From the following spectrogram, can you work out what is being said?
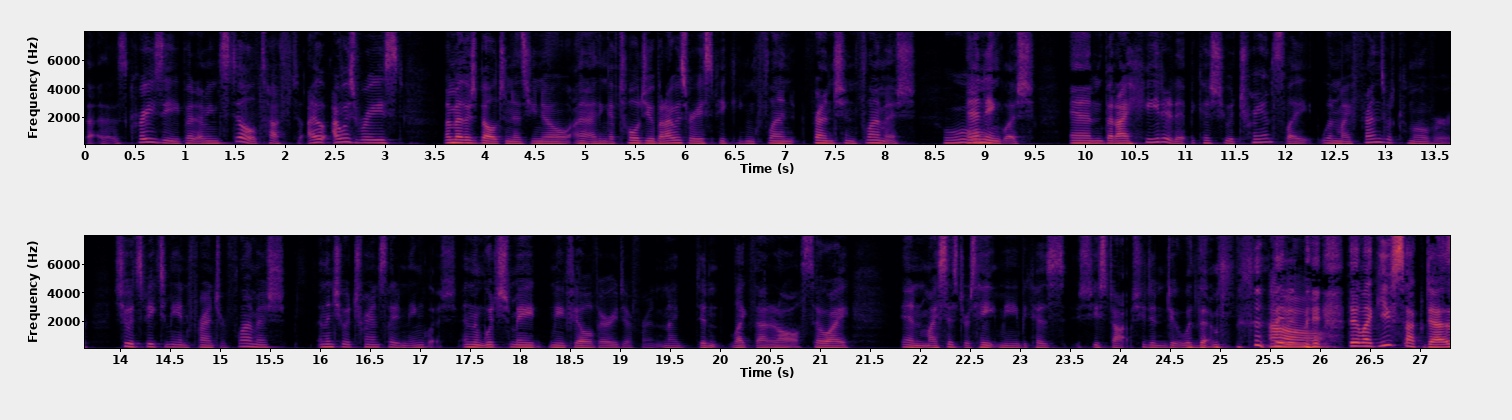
that was crazy, but I mean, still tough. To, I I was raised. My mother's Belgian, as you know. I I think I've told you, but I was raised speaking Flen, French and Flemish and English. And but I hated it because she would translate when my friends would come over. She would speak to me in French or Flemish, and then she would translate in English, and then, which made me feel very different, and I didn't like that at all. So I. And my sisters hate me because she stopped. She didn't do it with them. they didn't, they, they're like, "You suck, Des."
